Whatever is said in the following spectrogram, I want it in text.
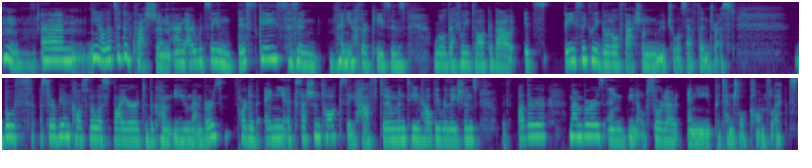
Hmm. Um, you know, that's a good question. And I would say in this case, as in many other cases, we'll definitely talk about, it's basically good old fashioned mutual self interest. Both Serbia and Kosovo aspire to become EU members. Part of any accession talks, they have to maintain healthy relations with other members and, you know, sort out any potential conflicts.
